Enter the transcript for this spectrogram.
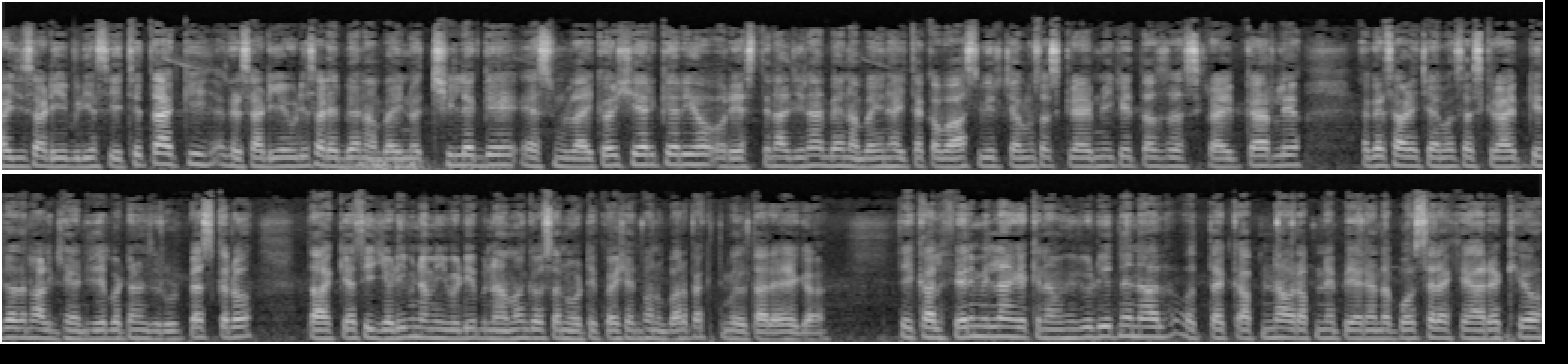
ਅੱਜ ਦੀ ਸਾਡੀ ਵੀਡੀਓ ਸੀ ਇੱਥੇ ਤੱਕ ਹੀ। ਅਗਰ ਸਾਡੀ ਇਹ ਵੀਡੀਓ ਸਾਡੇ ਭੈਣਾਂ ਭਾਈ ਨੂੰ ਅੱਛੀ ਲੱਗੇ, ਇਸ ਨੂੰ ਲਾਈਕ ਔਰ ਸ਼ੇਅਰ ਕਰਿਓ ਔਰ ਇਸ ਦੇ ਨਾਲ ਜਿਨ੍ਹਾਂ ਭੈਣਾਂ ਭਾਈ ਨੇ ਹਜੇ ਤੱਕ ਆਵਾਜ਼ ਵੀਰ ਚੈਨਲ ਨੂੰ ਸਬਸਕ੍ਰਾਈਬ ਨਹੀਂ ਕੀਤਾ ਸਬਸਕ੍ਰਾਈਬ ਕਰ ਲਿਓ। ਅਗਰ ਸਾਡੇ ਚੈਨਲ ਨੂੰ ਸਬਸਕ੍ਰਾਈਬ ਕੀਤਾ ਤਾਂ ਨਾਲ ਘੰਟੀ ਦੇ ਬਟਨ ਜ਼ਰੂਰ ਪ੍ਰੈਸ ਕਰੋ ਤਾਂ ਕਿ ਅਸੀਂ ਜਿਹੜੀ ਵੀ ਨਵੀਂ ਵੀਡੀਓ ਬਣਾਵਾਂਗੇ ਉਸ ਦਾ ਨੋਟੀਫਿਕੇਸ਼ਨ ਤੁਹਾਨੂੰ ਬਰ ਵਕਤ ਮਿਲਦਾ ਰਹੇਗਾ। ਤੇ ਕੱਲ ਫਿਰ ਮਿਲਾਂਗੇ ਇੱਕ ਨਵੀਂ ਵੀਡੀਓ ਦੇ ਨਾਲ। ਉਦ ਤੱਕ ਆਪਣਾ ਔਰ ਆਪਣੇ ਪਿਆਰਿਆਂ ਦਾ ਬਹੁਤ ਸਾਰਾ ਖਿਆਲ ਰੱਖਿਓ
